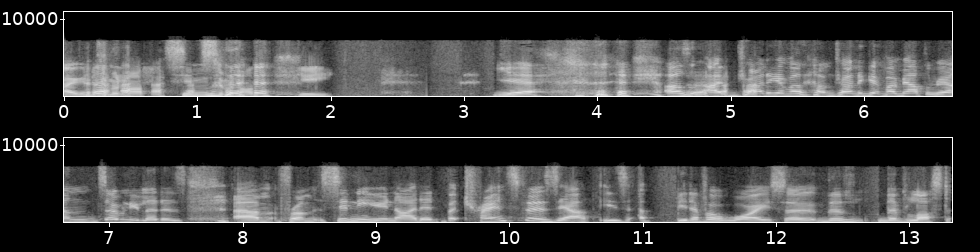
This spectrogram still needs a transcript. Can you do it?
I Simonoff, Sim- Simonovsky. Yeah, I was. I'm trying to get my. I'm trying to get my mouth around so many letters. Um, from Sydney United, but transfers out is a bit of a worry. So they've lost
